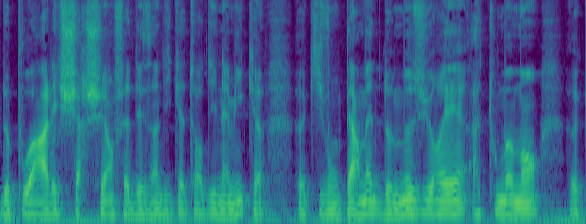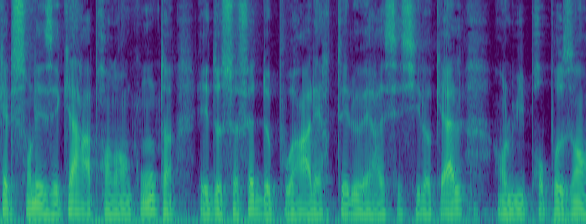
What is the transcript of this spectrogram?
de pouvoir aller chercher en fait des indicateurs dynamiques euh, qui vont permettre de mesurer à tout moment euh, quels sont les écarts à prendre en compte et de ce fait de pouvoir alerter le RSSI local en lui proposant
